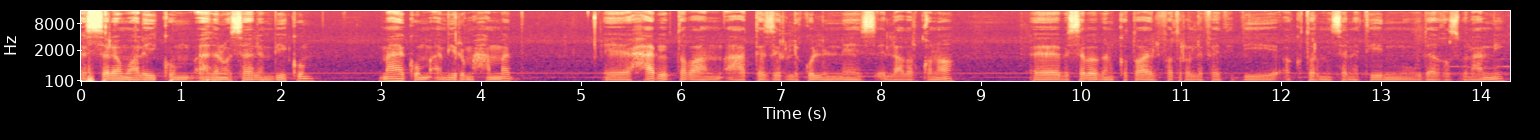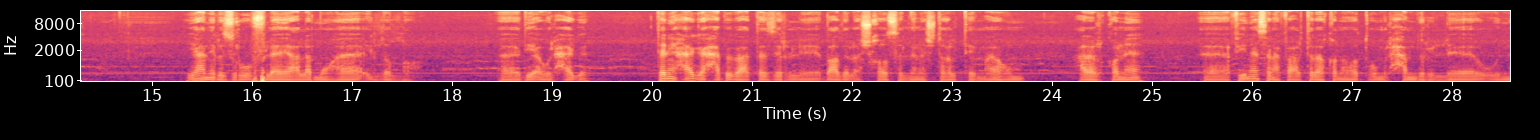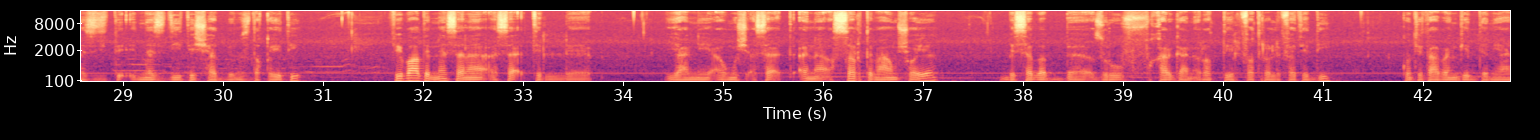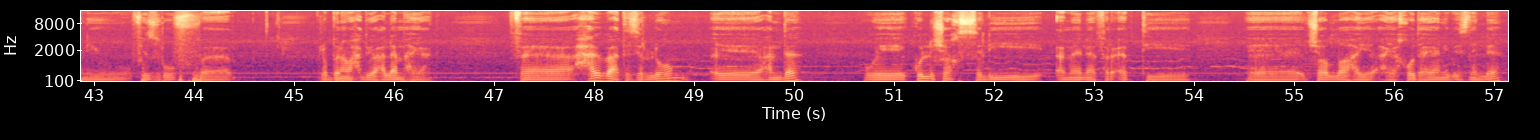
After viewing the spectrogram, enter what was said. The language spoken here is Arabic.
السلام عليكم. أهلا وسهلا بكم. معكم أمير محمد. آه، حابب طبعا أعتذر لكل الناس اللي على القناة آه، بسبب انقطاع الفترة اللي فاتت دي أكتر من سنتين وده غصب عني. يعني لظروف لا يعلمها إلا الله. آه، دي أول حاجة. تاني حاجة حابب أعتذر لبعض الأشخاص اللي أنا اشتغلت معاهم على القناة. في ناس أنا فعلت لها قنواتهم الحمد لله والناس دي الناس دي تشهد بمصداقيتي. في بعض الناس أنا أسأت يعني أو مش أسأت أنا قصرت معاهم شوية بسبب آه، ظروف خارجة عن إرادتي الفترة اللي فاتت دي. كنت تعبان جدا يعني وفي ظروف آه، ربنا وحده يعلمها يعني. فحابب أعتذر لهم آه، عن ده وكل شخص ليه أمانة في رقبتي آه، إن شاء الله هي- هياخدها يعني بإذن الله.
